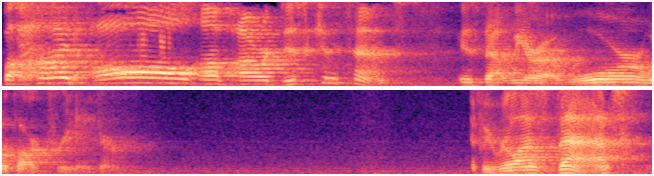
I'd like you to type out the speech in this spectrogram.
Behind all of our discontent is that we are at war with our Creator. If we realize that,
